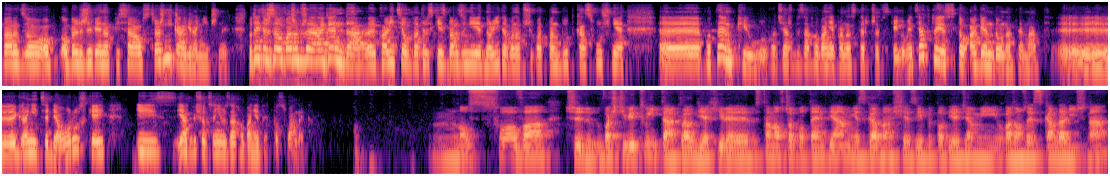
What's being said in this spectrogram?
bardzo ob- obelżywie napisała o strażnikach granicznych. Tutaj też zauważam, że agenda Koalicji Obywatelskiej jest bardzo niejednolita, bo na przykład pan Budka słusznie e, potępił chociażby zachowanie pana Sterczewskiego. Więc jak to jest z tą agendą na temat e, granicy białoruskiej i jak byś ocenił zachowanie tych posłanek? No, słowa, czy właściwie tweeta Klaudii Jachiry stanowczo potępiam. Nie zgadzam się z jej wypowiedzią i uważam, że jest skandaliczna.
